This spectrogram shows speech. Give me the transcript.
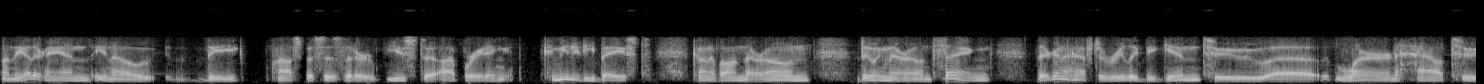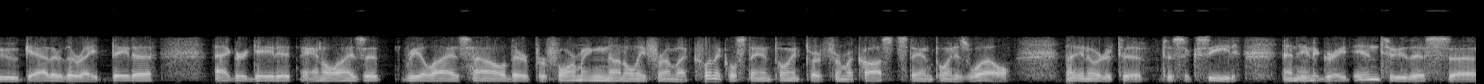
On the other hand, you know, the hospices that are used to operating community based, kind of on their own, doing their own thing, they're going to have to really begin to uh, learn how to gather the right data, aggregate it, analyze it, realize how they're performing, not only from a clinical standpoint, but from a cost standpoint as well, uh, in order to, to succeed and integrate into this. Uh,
